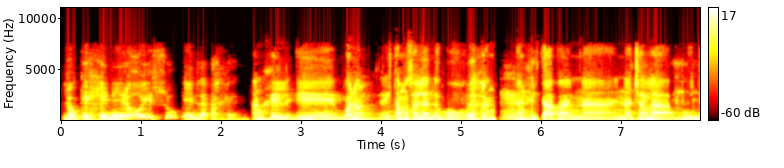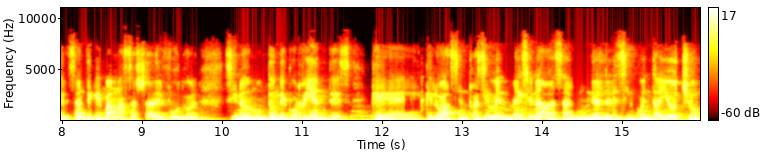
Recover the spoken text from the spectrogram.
lo que generó eso en la gente. Ángel, eh, bueno, estamos hablando con Ángel Capa en una, charla muy interesante que va más allá del fútbol, sino de un montón de corrientes que, lo hacen. Recién mencionabas al Mundial del 58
